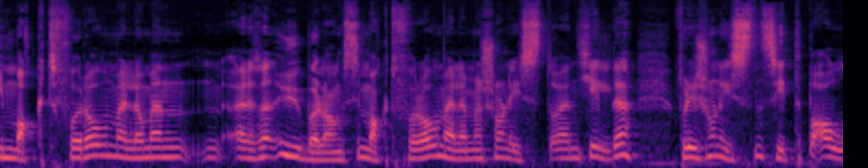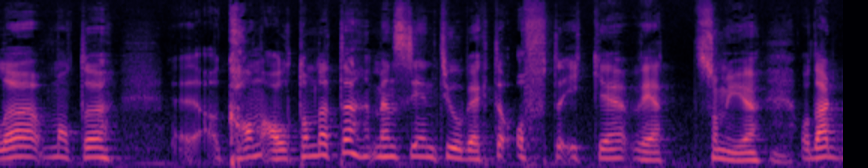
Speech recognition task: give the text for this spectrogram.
i maktforhold mellom en, altså en ubalanse i maktforhold mellom en journalist og en kilde. Fordi journalisten sitter på alle på en måte, eh, kan alt om dette, mens intervjuobjektet ofte ikke vet så mye. Og det er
